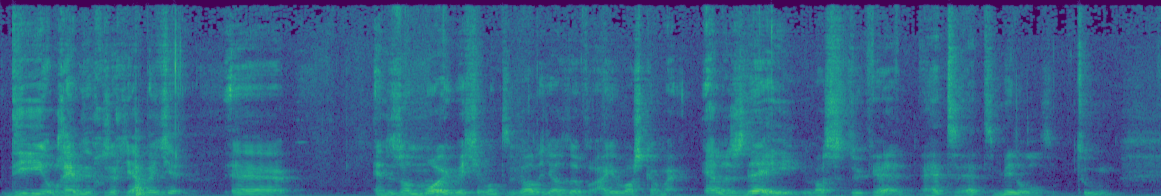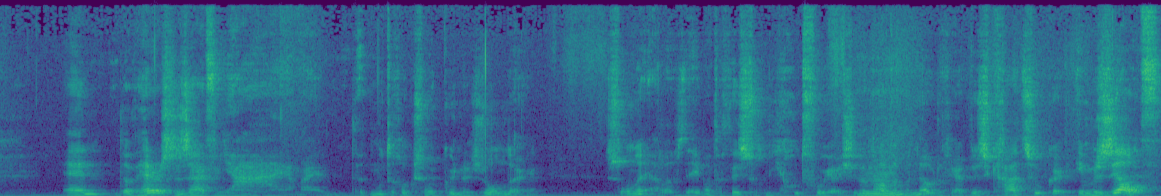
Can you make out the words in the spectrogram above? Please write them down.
Die op een gegeven moment heeft gezegd, ja, weet je... eh, en dat is wel mooi, weet je, want we hadden, je had het over ayahuasca, maar LSD was natuurlijk hè, het, het middel toen. En dat Harrison zei van, ja, ja, maar dat moet toch ook zo kunnen zonder, zonder LSD, want dat is toch niet goed voor je als je dat Mhm. altijd maar nodig hebt. Dus ik ga het zoeken in mezelf.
